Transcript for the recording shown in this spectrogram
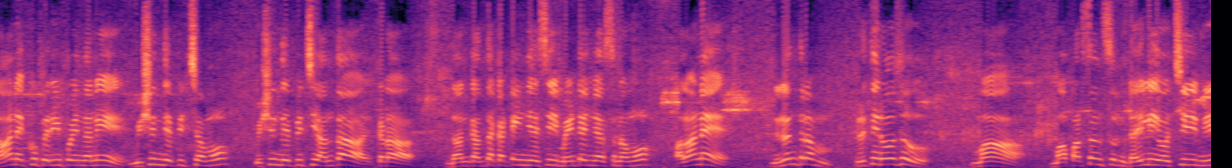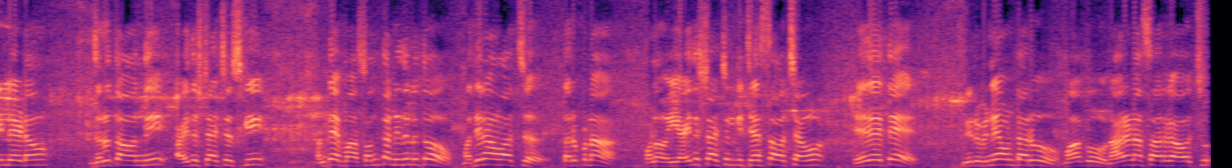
లాన్ ఎక్కువ పెరిగిపోయిందని మిషన్ తెప్పించాము. మిషన్ తెప్పించి అంతా ఇక్కడ దానికంతా కట్టింగ్ చేసి మెయింటైన్ చేస్తున్నాము. అలానే నిరంతరం ప్రతిరోజు మా మా పర్సన్స్ డైలీ వచ్చి నీళ్ళు వేయడం జరుగుతూ ఉంది ఐదు స్టాచ్యూస్కి. అంటే మా సొంత నిధులతో మదీనా వాచ్ తరపున మనం ఈ ఐదు స్టాచ్యూలకి చేస్తూ వచ్చాము. ఏదైతే మీరు వినే ఉంటారు. మాకు నారాయణ సార్ కావచ్చు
